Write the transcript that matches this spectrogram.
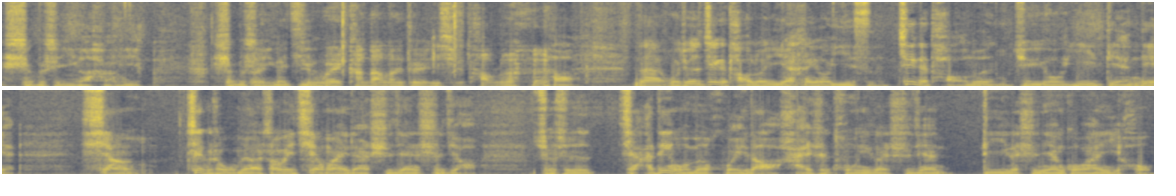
是不是一个行业，是不是一个机会？我也看到了，对一起讨论。好，那我觉得这个讨论也很有意思。这个讨论就有一点点像。这个时候我们要稍微切换一点时间视角，就是假定我们回到还是同一个时间，第一个十年过完以后，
